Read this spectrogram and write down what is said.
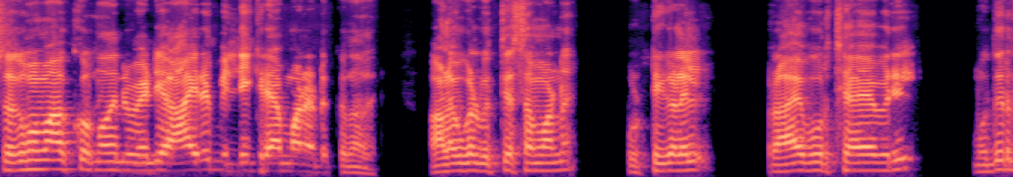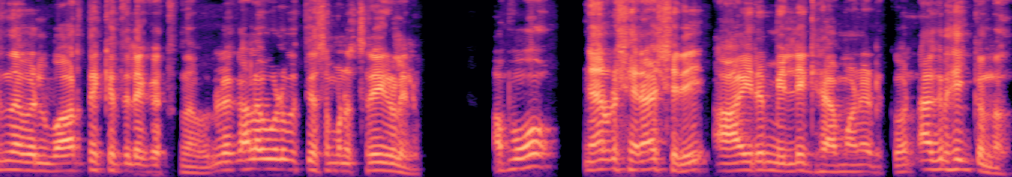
സുഗമമാക്കുന്നതിന് വേണ്ടി ആയിരം മില്ലിഗ്രാമാണ് എടുക്കുന്നത്. അളവുകൾ വ്യത്യസ്തമാണ്. കുട്ടികളിൽ പ്രായപൂർത്തിയായവരിൽ മുതിർന്നവരിൽ വാർദ്ധക്യത്തിലേക്ക് എത്തുന്നവരിൽ അളവുകൾ വ്യത്യസ്തമാണ് സ്ത്രീകളിലും. അപ്പോൾ ഞാനൊരു ശരാശരി ആയിരം മില്ലിഗ്രാമാണ് എടുക്കുവാൻ ആഗ്രഹിക്കുന്നത്.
